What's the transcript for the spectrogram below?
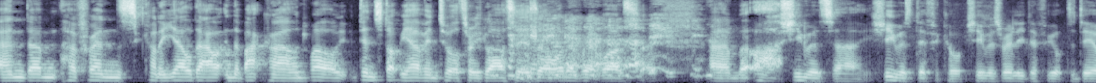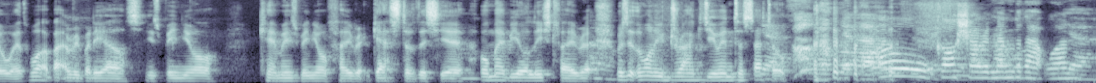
and um, her friends kind of yelled out in the background, "Well, it didn't stop you having two or three glasses or whatever it was." So, um, but oh, she was uh, she was difficult. She was really difficult to deal with. What about everybody else? Who's been your Kim? Who's been your favourite guest of this year, mm. or maybe your least favourite? Oh. Was it the one who dragged you into Settle? Yes. Oh, yeah. Oh gosh, I remember that one. Yeah,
